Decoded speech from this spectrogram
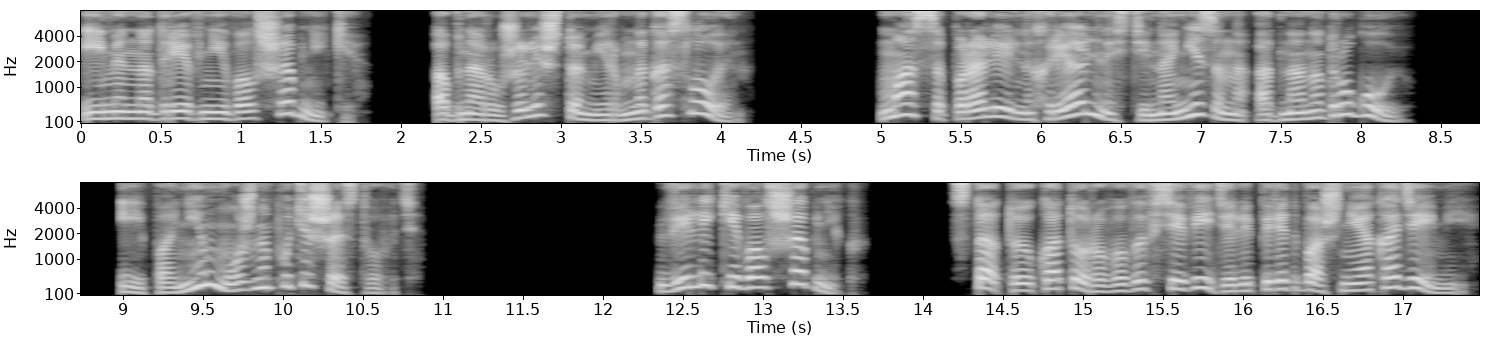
Именно древние волшебники обнаружили, что мир многослоен. Масса параллельных реальностей нанизана одна на другую, и по ним можно путешествовать. Великий волшебник статую которого вы все видели перед башней Академии»,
